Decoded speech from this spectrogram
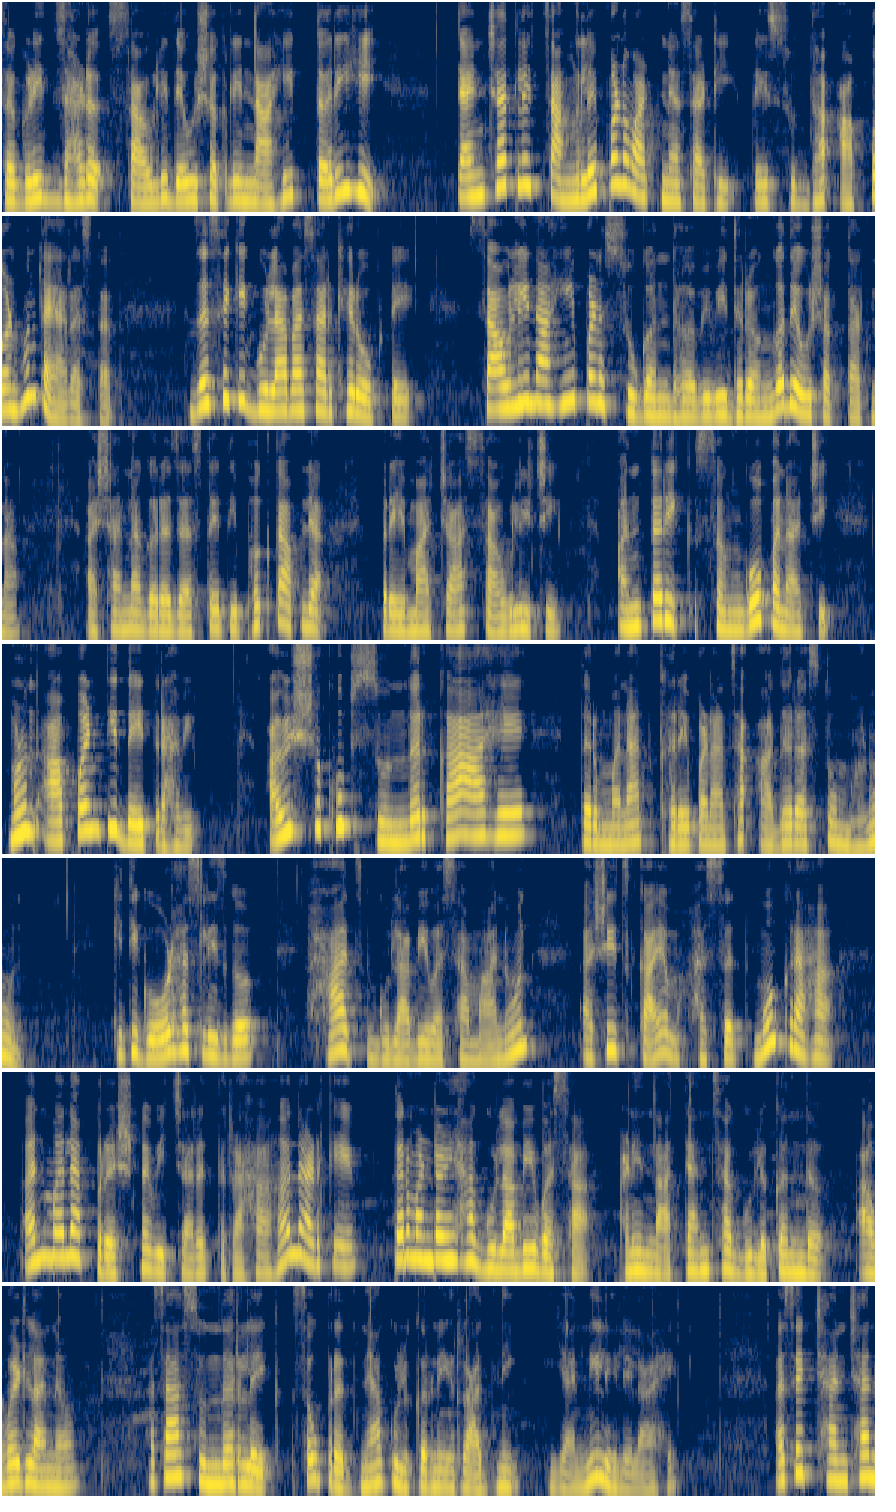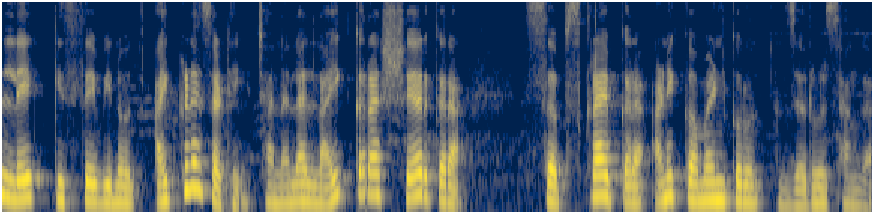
सगळीच झाडं सावली देऊ शकली नाही तरीही त्यांच्यातले चांगलेपण वाटण्यासाठी ते सुद्धा आपणहून तयार असतात. जसे की गुलाबासारखे रोपटे सावली नाही पण सुगंध विविध रंग देऊ शकतात ना? अशांना गरज असते ती फक्त आपल्या प्रेमाच्या सावलीची आंतरिक संगोपनाची. म्हणून आपण ती देत राहावी. आयुष्य खूप सुंदर का आहे? तर मनात खरेपणाचा आदर असतो म्हणून. किती गोड हसलीस ग. हाच गुलाबी वसा मानून अशीच कायम हसतमुख राहा. अन मला प्रश्न विचारत राहा ह लाडके? तर मंडळी हा गुलाबी वसा आणि नात्यांचा गुलकंद आवडला न? असा हा सुंदर लेख सौ प्रज्ञा कुलकर्णी राजनी यांनी लिहिलेला आहे. असे छान छान लेख किस्से विनोद ऐकण्यासाठी चॅनलला लाईक करा शेअर करा सबस्क्राईब करा आणि कमेंट करून जरूर सांगा.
